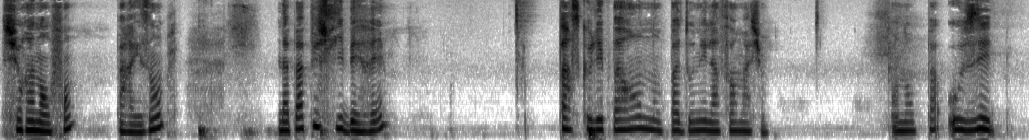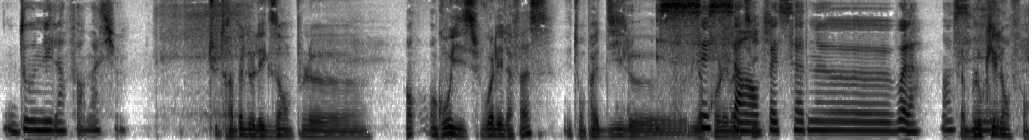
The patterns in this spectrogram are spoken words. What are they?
sur un enfant, par exemple, n'a pas pu se libérer parce que les parents n'ont pas donné l'information. On n'a pas osé donner l'information. Tu te rappelles de l'exemple en, gros, ils se voilaient la face Ils t'ont pas dit le, la problématique C'est ça, en fait. Ça ne... Voilà. Hein, ça a bloqué l'enfant.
